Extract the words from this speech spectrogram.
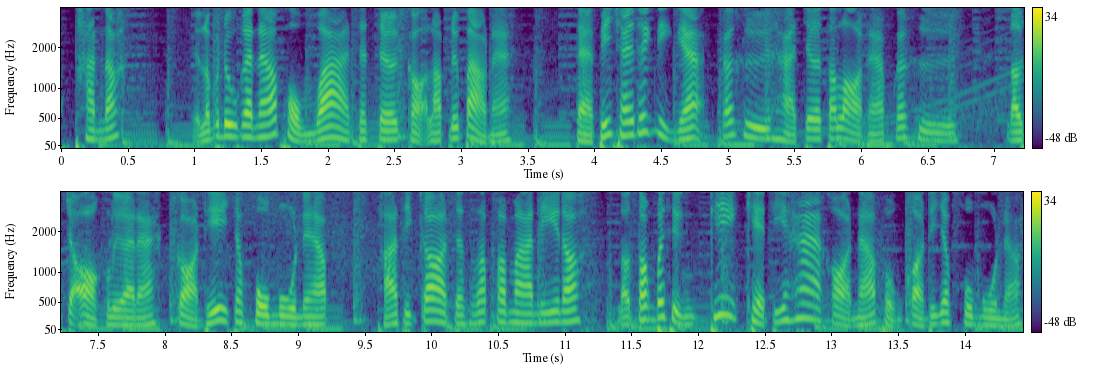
6ทันเนาะเดี๋ยวเรามาดูกันนะครับผมว่าจะเจอเกาะลับหรือเปล่านะ แต่พี่ใช้เทคนิคเนี้ยก็คือหาเจอตลอดนะครับก็คือเราจะออกเรือนะ ก่อนที่จะฟูมูลนะครับพระอาทิตย์ก็จะสักประมาณนี้เนาะเราต้องไปถึงที่เขตที่ 5 ก่อนนะครับผมก่อนที่จะฟูมูลนะ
